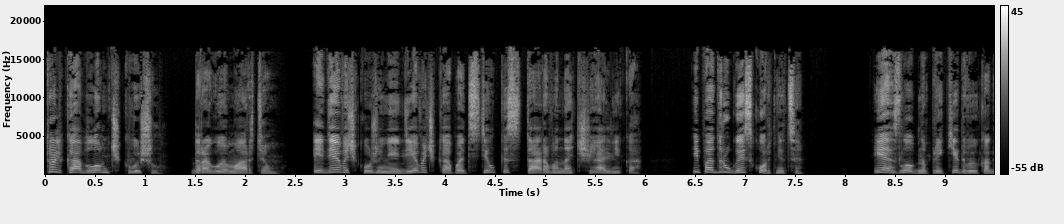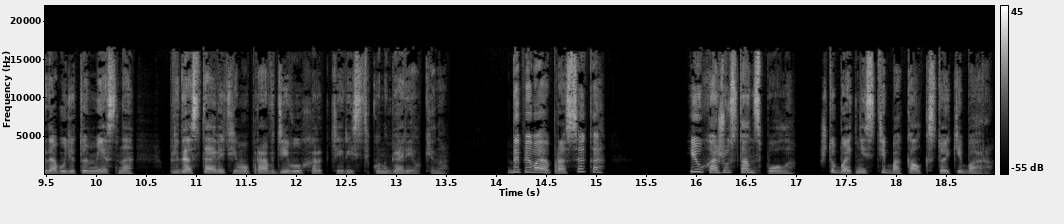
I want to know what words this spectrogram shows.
Только обломчик вышел, дорогой мой Артём. И девочка уже не девочка, а подстилка старого начальника. И подруга эскортницы. Я злобно прикидываю, когда будет уместно предоставить ему правдивую характеристику на Горелкину. Допиваю просека и ухожу с танцпола, чтобы отнести бокал к стойке бара.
